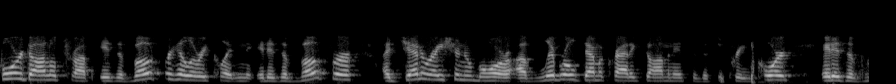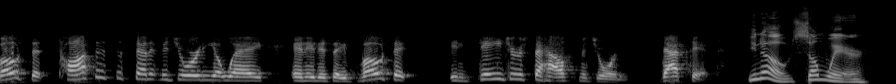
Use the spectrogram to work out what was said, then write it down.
for Donald Trump is a vote for Hillary Clinton. It is a vote for a generation or more of liberal democratic dominance of the Supreme Court. It is a vote that tosses the Senate majority away, and it is a vote that endangers the House majority. That's it. You know, somewhere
